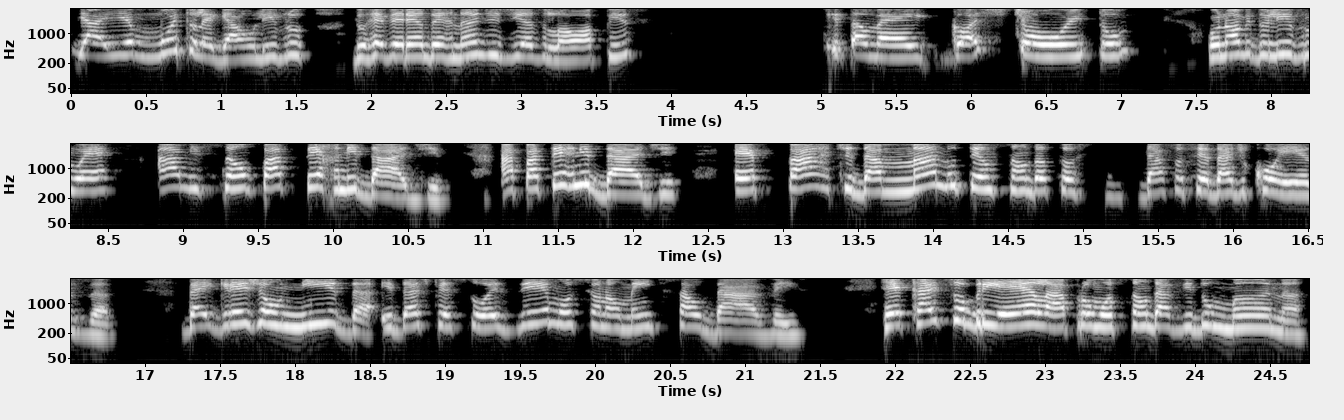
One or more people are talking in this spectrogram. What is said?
E aí é muito legal, um livro do reverendo Hernandes Dias Lopes, que também gosto muito. O nome do livro é A Missão Paternidade. A paternidade é parte da manutenção da, so da sociedade coesa, da igreja unida e das pessoas emocionalmente saudáveis. Recai sobre ela a promoção da vida humana,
